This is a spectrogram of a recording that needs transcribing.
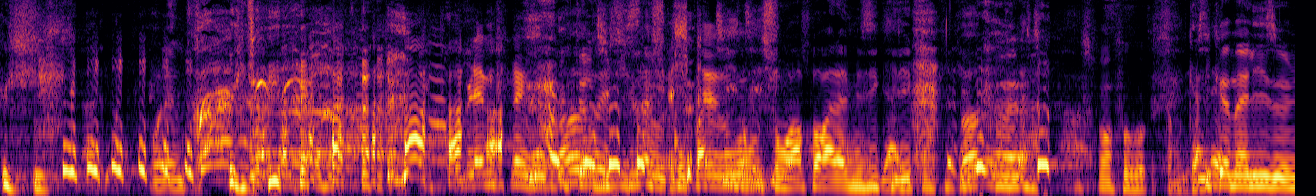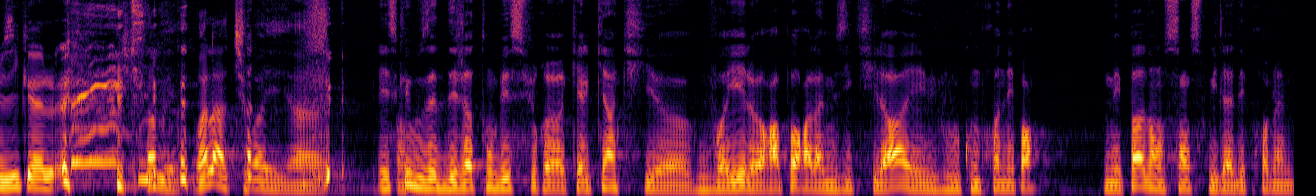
problème. Problème, frérot. Ah ouais, je Son rapport à la musique, il est compliqué. Franchement, faut psychanalyse musicale. non, mais voilà, tu vois. et, euh, Est-ce que vous êtes déjà tombé sur euh, quelqu'un qui, euh, vous voyez le rapport à la musique qu'il a et vous le comprenez pas? Mais pas dans le sens où il a des problèmes.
